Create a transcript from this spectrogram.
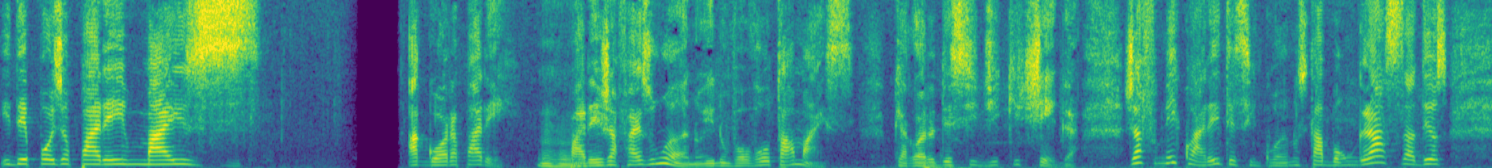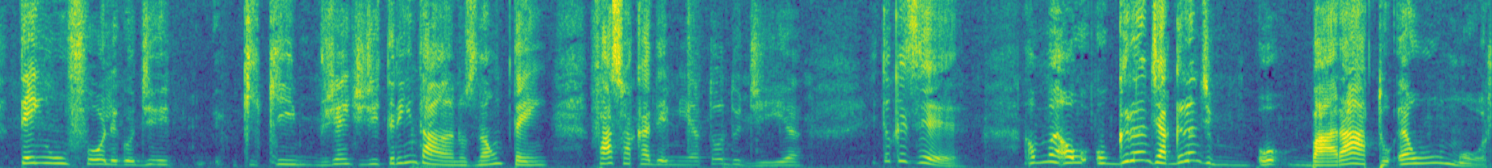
e depois eu parei mais. Agora parei. Uhum. Parei já faz um ano e não vou voltar mais. Porque agora eu decidi que chega. Já fumei 45 anos, tá bom. Graças a Deus, tenho um fôlego de que, que gente de 30 anos não tem. Faço academia todo dia. Então, quer dizer, o, o grande, a grande o barato é o humor.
